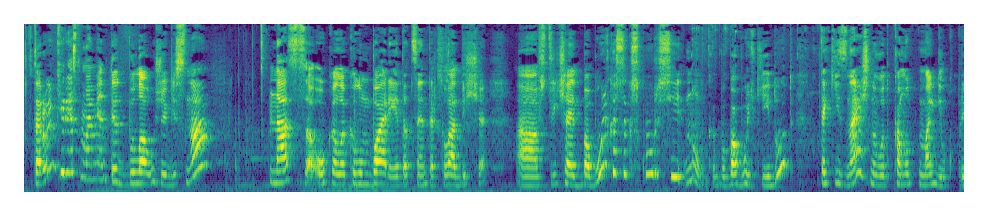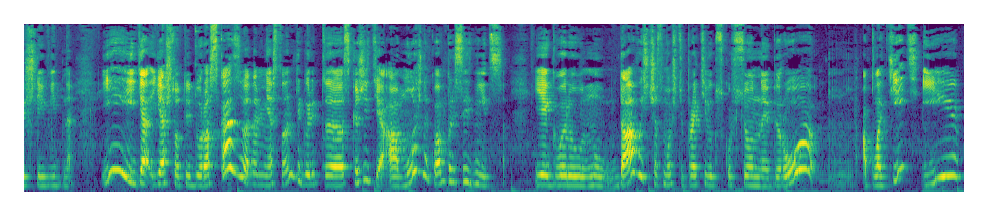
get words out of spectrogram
Второй интересный момент, это была уже весна, нас около Колумбарии, это центр кладбища, а, встречает бабулька с экскурсией, ну, как бы бабульки идут, такие, знаешь, ну вот кому-то на могилку пришли, видно. И я, я что-то иду рассказываю, она меня останавливает и говорит, «Э, скажите, а можно к вам присоединиться? Я ей говорю, ну да, вы сейчас можете пройти в экскурсионное бюро, оплатить и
